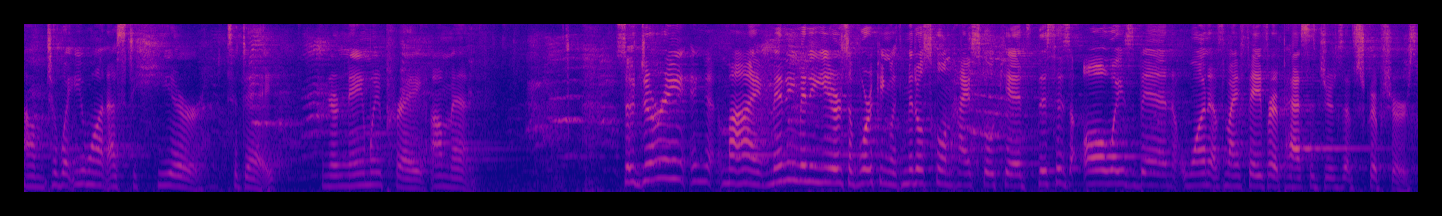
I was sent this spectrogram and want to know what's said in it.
um, to what you want us to hear today? In your name we pray. Amen. So, during my many, many years of working with middle school and high school kids, this has always been one of my favorite passages of scriptures.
